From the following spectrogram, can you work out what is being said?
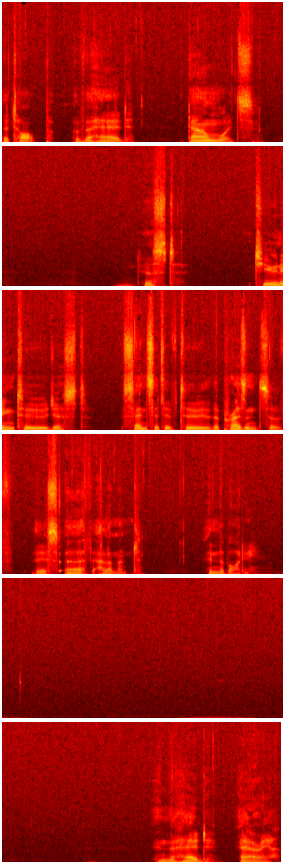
the top of the head downwards. Just tuning to, just sensitive to the presence of this earth element in the body. in the head area.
